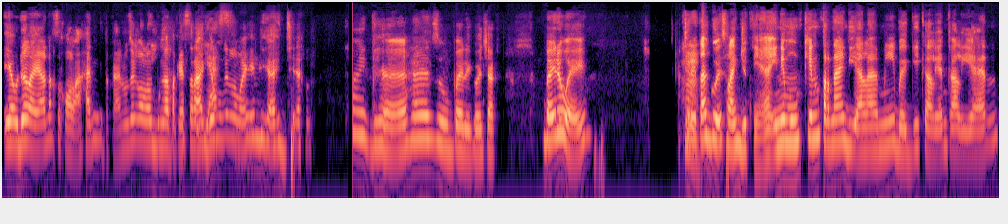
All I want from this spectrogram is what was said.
ya udah lah ya Anak sekolahan gitu kan. Maksudnya kalau nggak pakai seragam Iya Mungkin lumayan diajar Oh my god Sumpah deh kocak By the way Cerita gue selanjutnya Ini mungkin pernah dialami Bagi kalian-kalian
